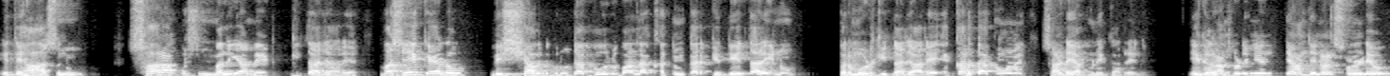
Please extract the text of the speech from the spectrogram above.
ਇਤਿਹਾਸ ਨੂੰ ਸਾਰਾ ਕੁਝ ਮਲਿਆ ਮੇਟ ਕੀਤਾ ਜਾ ਰਿਹਾ। ਬਸ ਇਹ ਕਹਿ ਲਓ ਵੀ ਸ਼ਬਦ ਗੁਰੂ ਦਾ ਬੋਲਬਾਲਾ ਖਤਮ ਕਰਕੇ ਦੇਹਧਾਰੀ ਨੂੰ ਪ੍ਰਮੋਟ ਕੀਤਾ ਜਾ ਰਿਹਾ। ਇਹ ਕਰਦਾ ਕੌਣ ਹੈ? ਸਾਡੇ ਆਪਣੇ ਕਰ ਰਹੇ ਨੇ। ਇਹ ਗੱਲਾਂ ਥੋੜ੍ਹੀਆਂ ਧਿਆਨ ਦੇ ਨਾਲ ਸੁਣ ਲਿਓ।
